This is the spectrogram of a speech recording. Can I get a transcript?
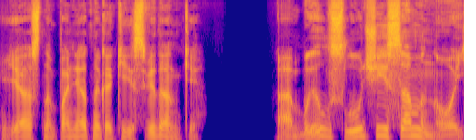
Ясно, понятно, какие свиданки. А был случай со мной.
